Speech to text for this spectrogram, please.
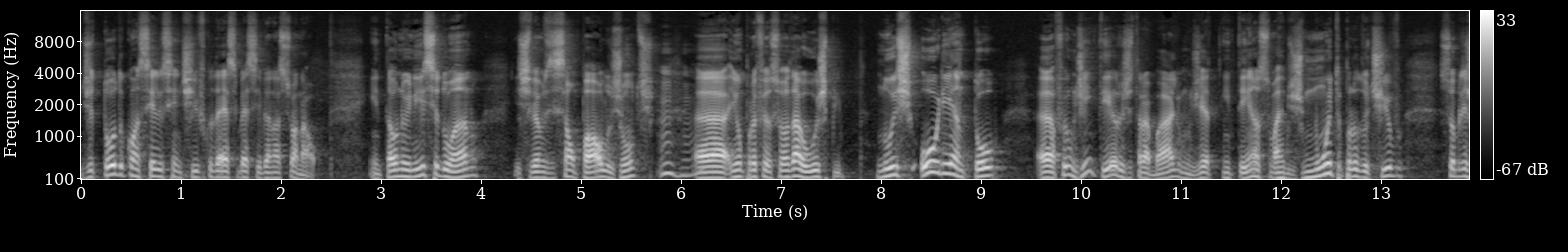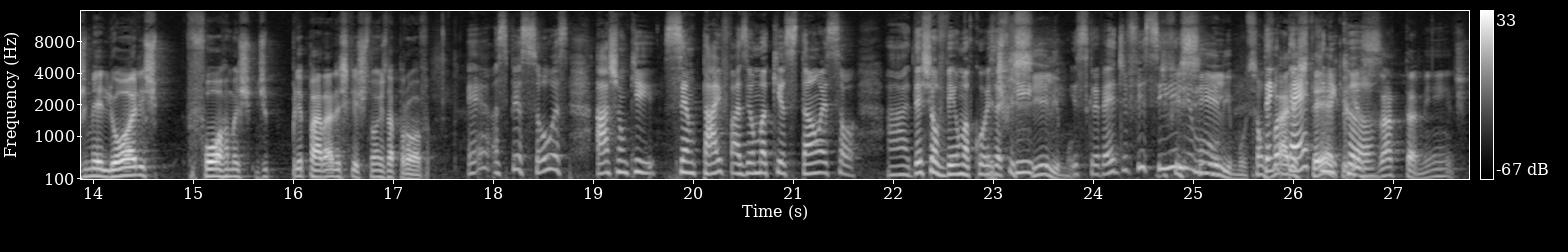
de todo o Conselho Científico da SBSB Nacional. Então, no início do ano, estivemos em São Paulo juntos uhum. uh, e um professor da USP nos orientou. Uh, foi um dia inteiro de trabalho, um dia intenso, mas muito produtivo, sobre as melhores formas de preparar as questões da prova. É, as pessoas acham que sentar e fazer uma questão é só, ah, deixa eu ver uma coisa é dificílimo. aqui. Escrever é dificílimo. Dificílimo. São Tem várias técnica. técnicas. Exatamente.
